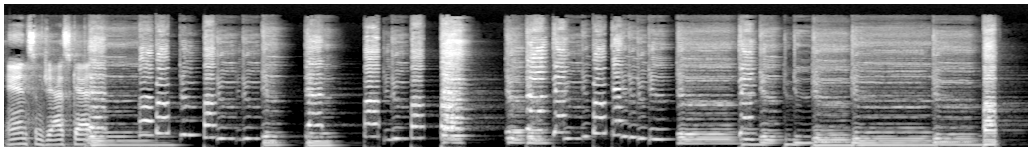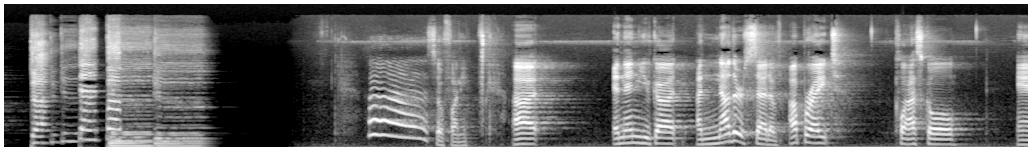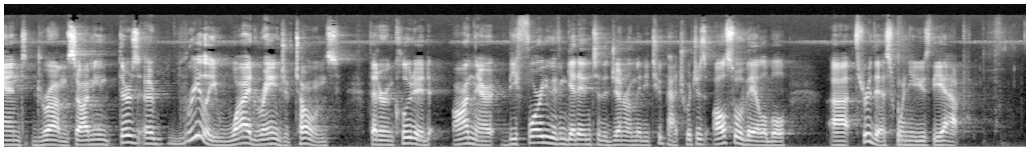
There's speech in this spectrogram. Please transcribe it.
and some jazz scat. So funny. Uh, and then you've got another set of upright, classical, and drums. So I mean, there's a really wide range of tones that are included on there before you even get into the General MIDI 2 patch, which is also available uh, through this when you use the app.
